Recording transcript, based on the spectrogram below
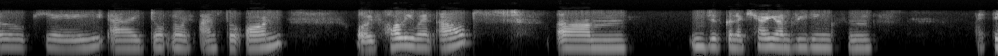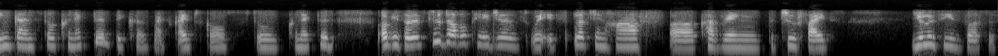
Okay, I don't know if I'm still on or if Holly went out. Um, I'm just going to carry on reading since I think I'm still connected because my Skype call's still connected. Okay, so there's two double pages where it's split in half, uh, covering the two fights Ulysses versus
